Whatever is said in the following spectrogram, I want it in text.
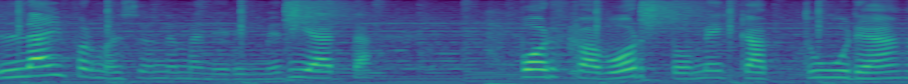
la información de manera inmediata. Por favor, tome captura,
